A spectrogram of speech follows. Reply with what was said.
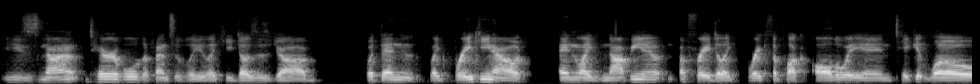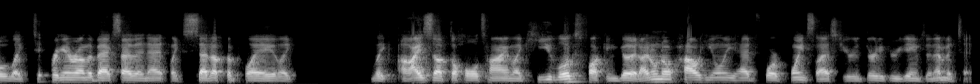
he's not terrible defensively. Like he does his job, but then like breaking out and like not being afraid to like break the puck all the way in, take it low, like t- bring it around the backside of the net, like set up the play, like like eyes up the whole time. Like he looks fucking good. I don't know how he only had four points last year in 33 games in Edmonton.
